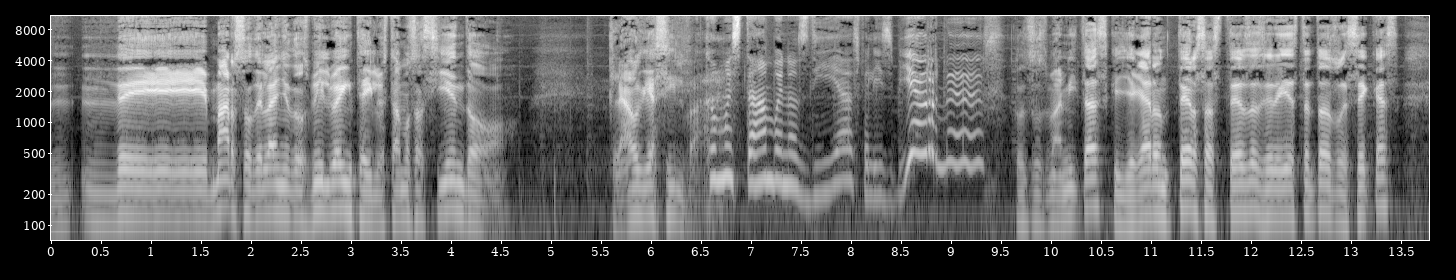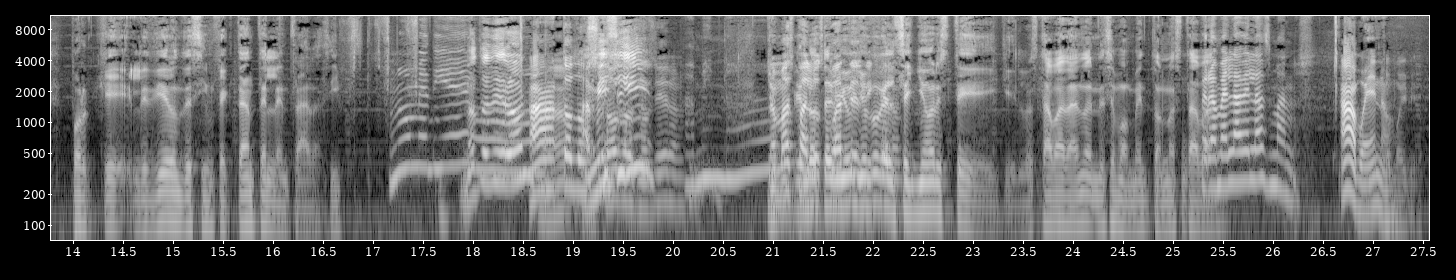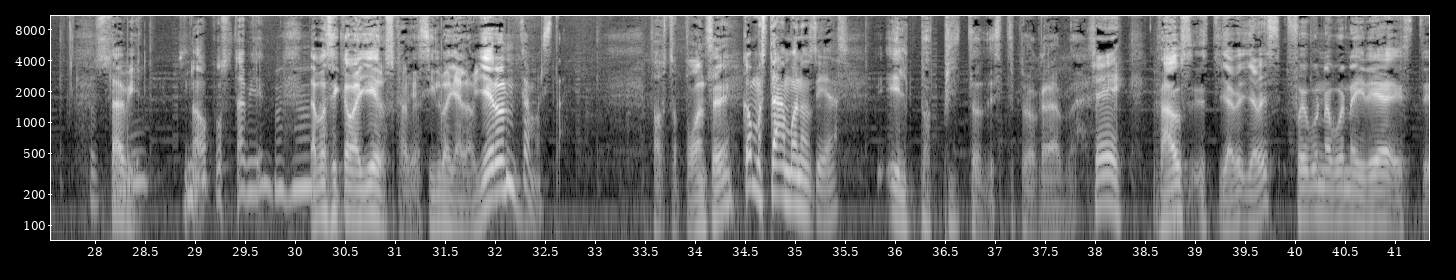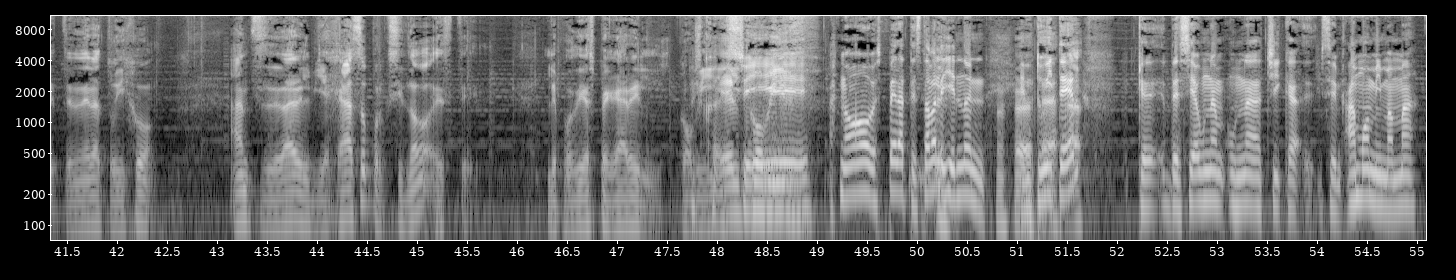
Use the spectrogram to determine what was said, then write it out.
De marzo del año 2020 y lo estamos haciendo. Claudia Silva. ¿Cómo están? Buenos días, feliz viernes. Con sus manitas que llegaron tersas, tersas y ahora ya están todas resecas porque le dieron desinfectante en la entrada. Así. No me dieron. ¿No te dieron? Ah, todos. A mí todos sí. nos dieron. A mí no. Más Yo que para los cuates. Yo creo que el señor este que lo estaba dando en ese momento no estaba. Pero me lavé las manos. Ah, bueno. Muy bien. Está bien. No, pues está bien. Damas y caballeros, Claudia Silva ya la oyeron. ¿Cómo está? Fausto Ponce, ¿Cómo están? Buenos días. el papito de este programa. Sí. Faust, este, ya, ves, ya ves, fue una buena idea este tener a tu hijo antes de dar el viejazo, porque si no, este le podías pegar el COVID. El Sí. COVID. No, espérate, estaba leyendo en, en Twitter que decía una, una chica, dice, amo a mi mamá.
